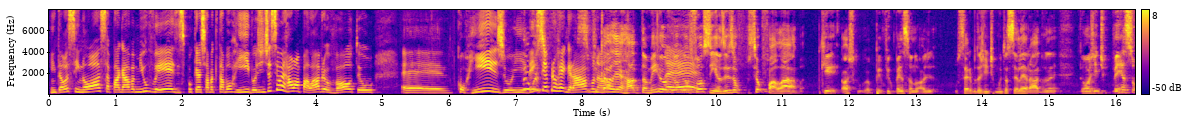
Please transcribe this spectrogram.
Então, assim, nossa, apagava mil vezes porque achava que tava horrível. Hoje em dia, se eu errar uma palavra, eu volto, eu é, corrijo e Não, nem sempre eu se- regravo, se não. ficar errado também, eu, eu- É. eu sou assim. Às vezes, eu- se eu falar... Porque eu acho que eu fico pensando... O cérebro da gente é muito acelerado, né? Então, a gente pensa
